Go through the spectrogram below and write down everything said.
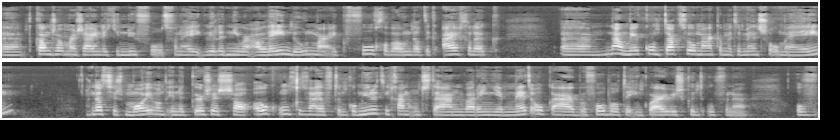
uh, het kan zomaar zijn dat je nu voelt van hé, hey, ik wil het niet meer alleen doen. Maar ik voel gewoon dat ik eigenlijk uh, nou, meer contact wil maken met de mensen om me heen. Dat is dus mooi, want in de cursus zal ook ongetwijfeld een community gaan ontstaan waarin je met elkaar bijvoorbeeld de inquiries kunt oefenen of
